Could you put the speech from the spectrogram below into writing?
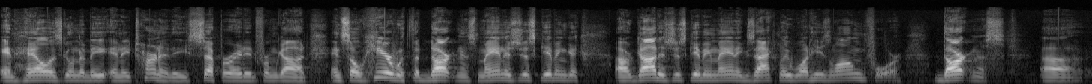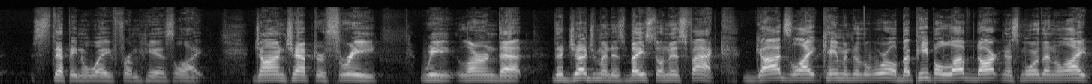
and hell is going to be an eternity separated from God. And so here with the darkness, man is just giving, or God is just giving man exactly what he's longed for darkness, uh, stepping away from his light. John chapter 3, we learned that the judgment is based on this fact God's light came into the world, but people loved darkness more than light,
